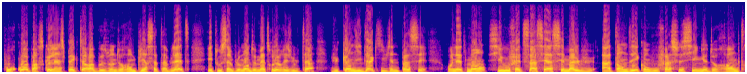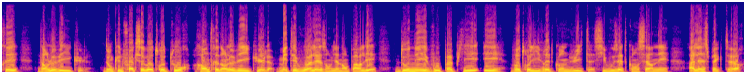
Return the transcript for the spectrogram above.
Pourquoi? Parce que l'inspecteur a besoin de remplir sa tablette et tout simplement de mettre le résultat du candidat qui vient de passer. Honnêtement, si vous faites ça, c'est assez mal vu. Attendez qu'on vous fasse signe de rentrer dans le véhicule. Donc une fois que c'est votre tour, rentrez dans le véhicule, mettez-vous à l'aise, on vient d'en parler, donnez vos papiers et votre livret de conduite si vous êtes concerné à l'inspecteur.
